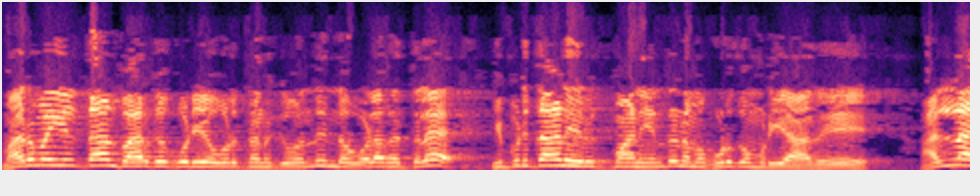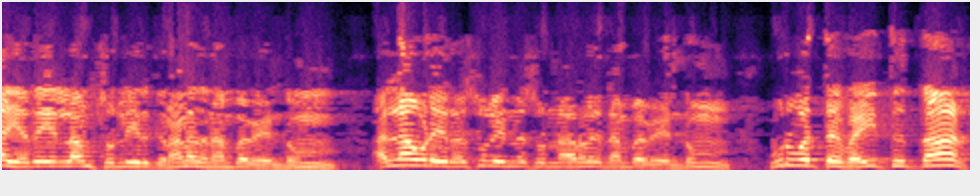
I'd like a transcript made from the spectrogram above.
மறுமையில் தான் பார்க்கக்கூடிய ஒருத்தனுக்கு வந்து இந்த உலகத்துல இப்படித்தான் இருப்பான் என்று நம்ம கொடுக்க முடியாது. அல்லாஹ் எதையெல்லாம் சொல்லி இருக்கிறான் அதை நம்ப வேண்டும். அல்லாஹ்வுடைய ரசூல் என்ன சொன்னாரோ அதை நம்ப வேண்டும். உருவத்தை வைத்துத்தான்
